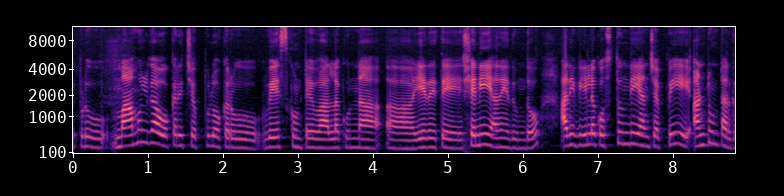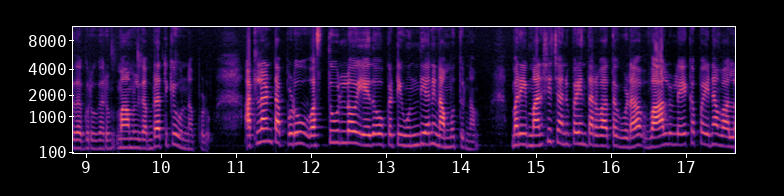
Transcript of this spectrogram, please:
ఇప్పుడు మామూలుగా ఒకరి చెప్పులు ఒకరు వేసుకుంటే వాళ్ళకున్న ఏదైతే శని అనేది ఉందో అది వీళ్ళకి వస్తుంది అని చెప్పి అంటుంటారు కదా గురుగారు మామూలుగా బ్రతికి ఉన్నప్పుడు. అట్లాంటప్పుడు వస్తువుల్లో ఏదో ఒకటి ఉంది అని నమ్ముతున్నాం. మరి మనిషి చనిపోయిన తర్వాత కూడా వాళ్ళు లేకపోయినా వాళ్ళ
